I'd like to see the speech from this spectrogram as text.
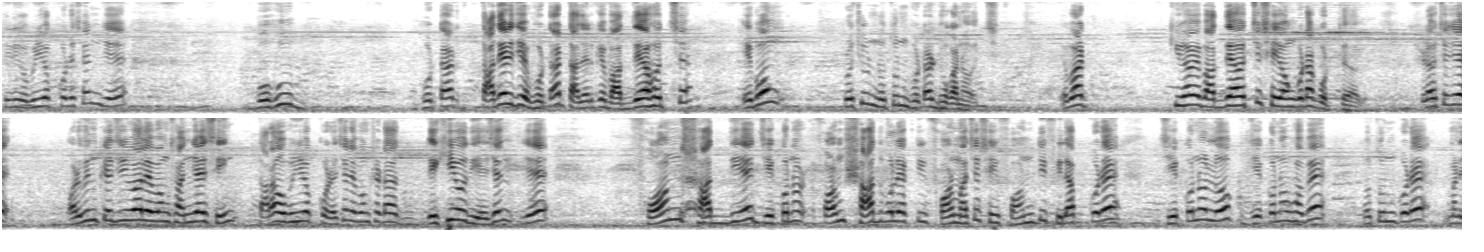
তিনি অভিযোগ করেছেন যে বহু ভোটার, তাদের যে ভোটার তাদেরকে বাদ দেওয়া হচ্ছে এবং প্রচুর নতুন ভোটার ঢোকানো হচ্ছে। এবার কীভাবে বাদ দেওয়া হচ্ছে সেই অঙ্কটা করতে হবে। সেটা হচ্ছে যে অরবিন্দ কেজরিওয়াল এবং সঞ্জয় সিং তারা অভিযোগ করেছেন এবং সেটা দেখিয়েও দিয়েছেন যে ফর্ম সাত দিয়ে যে কোনো ফর্ম সাত বলে একটি ফর্ম আছে, সেই ফর্মটি ফিল করে যে কোনো লোক যে কোনোভাবে নতুন করে মানে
